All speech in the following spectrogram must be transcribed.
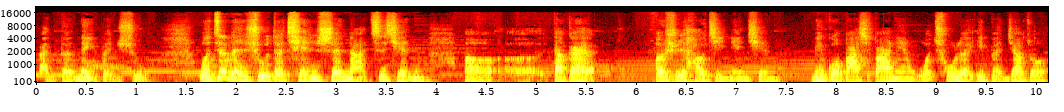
版的那本书。嗯、我这本书的前身呐、啊，之前呃大概二十好几年前，民国八十八年，我出了一本叫做《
